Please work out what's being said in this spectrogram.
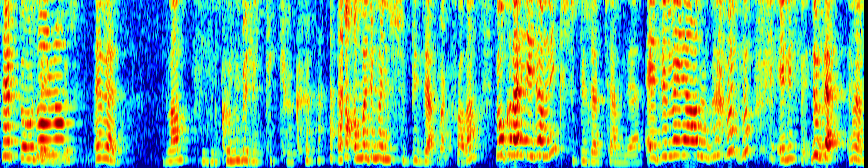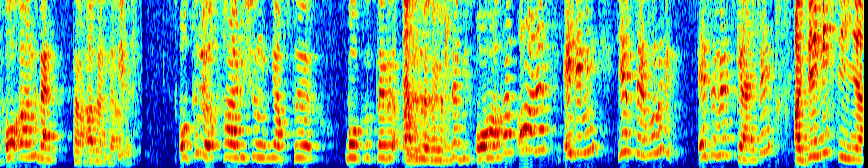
Hep de Sonra oradayızdır. evet lan konum belirttik çok. Ama amacım hani sürpriz yapmak falan. Ve o kadar heyecanlıyım ki sürpriz yapacağım diye. Ecem'e yazdım. Elif Dur da Hı, o anı ben tamam sen Anlatayım. devam et. oturuyoruz. Hayruş'un yaptığı boklukları anlatıyor bize. Biz oha falan. O ara Ecem'in cep telefonu bir SMS geldi. Acemisin ya.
